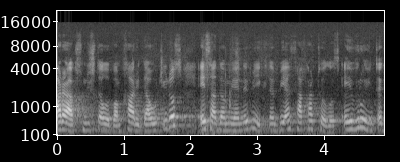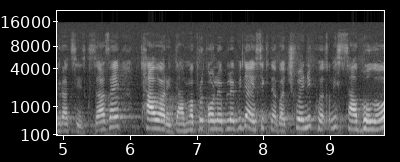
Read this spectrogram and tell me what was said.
არ აქვს მნიშვნელობა მხარი დაუჭიროს, ეს ადამიანები იქნებიან საქართველოს ევროინტეგრაციის გზაზე თავარი დამაბრკოლებელი საშუალებლები და ეს იქნება ჩვენი ქვეყნის საბოლოო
